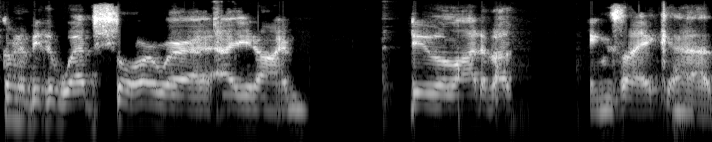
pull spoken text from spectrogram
going to be the web store where I, I you know, I do a lot of other things like uh,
